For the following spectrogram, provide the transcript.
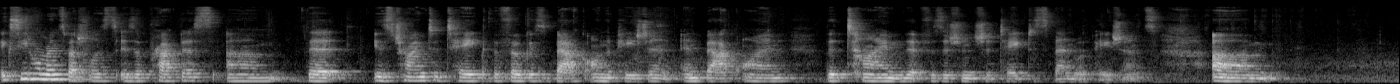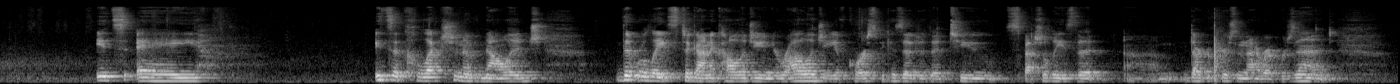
Exceed Hormone Specialist is a practice um, that is trying to take the focus back on the patient and back on the time that physicians should take to spend with patients. Um, it's a it's a collection of knowledge that relates to gynecology and urology, of course, because those are the two specialties that um, Dr. Pearson and I represent.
